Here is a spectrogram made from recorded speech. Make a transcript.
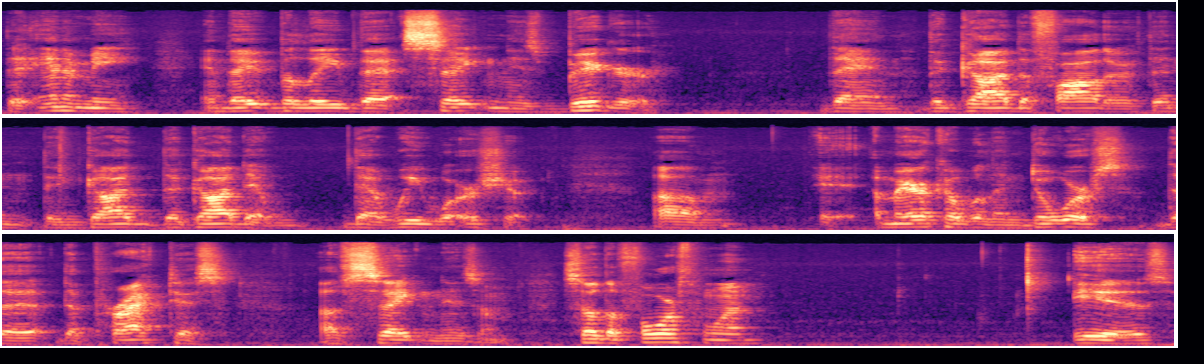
the enemy, and they believe that Satan is bigger than the God the Father, than, than God the God that that we worship. Um, America will endorse the the practice of Satanism. So the fourth one is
